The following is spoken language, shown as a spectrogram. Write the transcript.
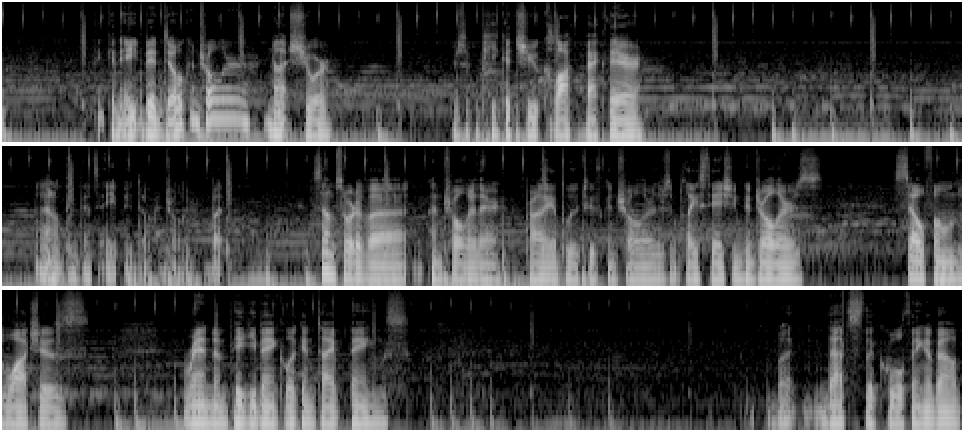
I think an 8BitDo controller? Not sure. There's a Pikachu clock back there. I don't think that's an 8BitDo controller, but some sort of a controller there. Probably a Bluetooth controller. There's some PlayStation controllers, cell phones, watches, random piggy bank looking type things. But that's the cool thing about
